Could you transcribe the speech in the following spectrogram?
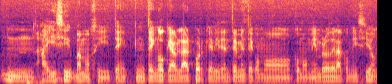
mm, ahí sí, vamos, sí, te- tengo que hablar porque evidentemente como, como miembro de la comisión,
